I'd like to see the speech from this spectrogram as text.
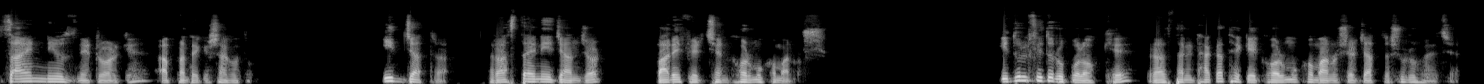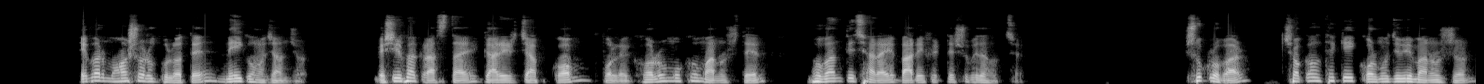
সাইন নিউজ নেটওয়ার্কে আপনাদেরকে স্বাগত। ঈদ যাত্রা, রাস্তায় নেই যানজট, বাড়ি ফিরছেন ঘরমুখ মানুষ। ঈদুল ফিতর উপলক্ষে রাজধানী ঢাকা থেকে ঘরমুখ মানুষের যাত্রা শুরু হয়েছে। এবার মহাসড়কগুলোতে নেই কোনো যানজট। বেশিরভাগ রাস্তায় গাড়ির চাপ কম ফলে ঘরমুখ মানুষদের ভোগান্তি ছাড়াই বাড়ি ফিরতে সুবিধা হচ্ছে। শুক্রবার সকাল থেকেই কর্মজীবী মানুষজন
